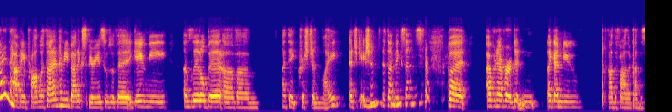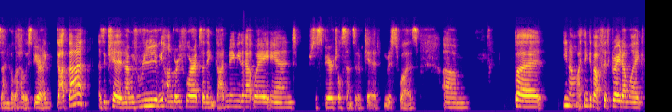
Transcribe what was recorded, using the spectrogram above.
I didn't have any problem with that. I didn't have any bad experiences with it. It gave me a little bit of, um, I think, Christian light education, mm-hmm. if that makes mm-hmm. sense. But I've never didn't like I knew God the Father, God the Son, God the Holy Spirit. I got that as a kid, and I was really hungry for it because I think God made me that way, and just a spiritual, sensitive kid. He just was. Um, but you know, I think about fifth grade. I'm like,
